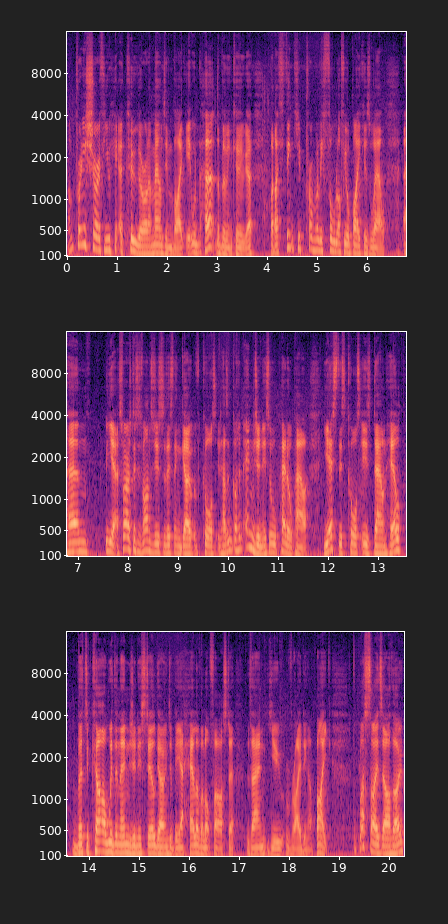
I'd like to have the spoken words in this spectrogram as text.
I'm pretty sure if you hit a cougar on a mountain bike, it would hurt the blooming cougar, but I think you'd probably fall off your bike as well. Um, but yeah, as far as disadvantages to this thing go, of course, it hasn't got an engine, it's all pedal power. Yes, this course is downhill, but a car with an engine is still going to be a hell of a lot faster than you riding a bike. The plus sides are, though,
